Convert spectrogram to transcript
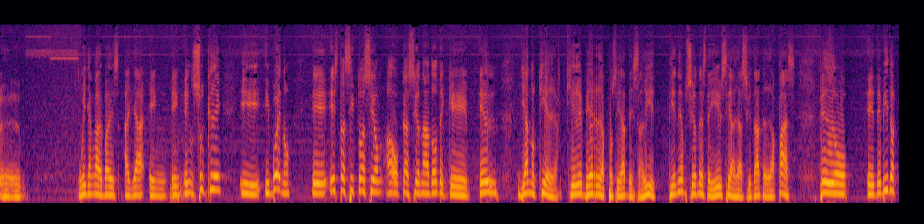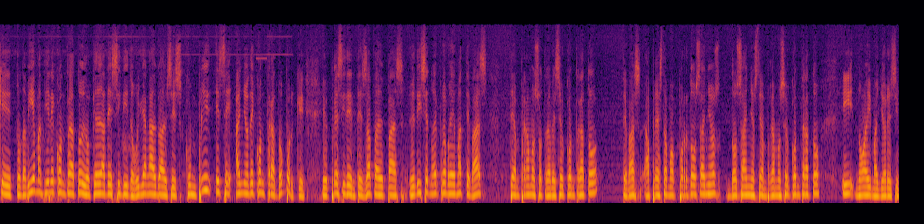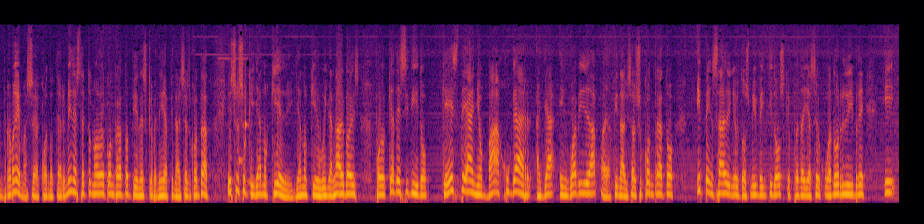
William Álvarez allá en, en, en Sucre. Y, y bueno, eh, esta situación ha ocasionado de que él ya no quiere, quiere ver la posibilidad de salir, tiene opciones de irse a la ciudad de La Paz, pero eh, debido a que todavía mantiene contrato, lo que ha decidido William Álvarez es cumplir ese año de contrato porque el presidente Rafael Paz le dice no hay problema, te vas, te ampliamos otra vez el contrato, te vas a préstamo por dos años, dos años te ampliamos el contrato y no hay mayores sin problemas. O sea, cuando termine este tu nuevo contrato tienes que venir a finalizar el contrato. Eso es lo que ya no quiere, ya no quiere William Álvarez, por lo que ha decidido que este año va a jugar allá en Guavirá para finalizar su contrato y pensar en el 2022 que pueda ya ser jugador libre y,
